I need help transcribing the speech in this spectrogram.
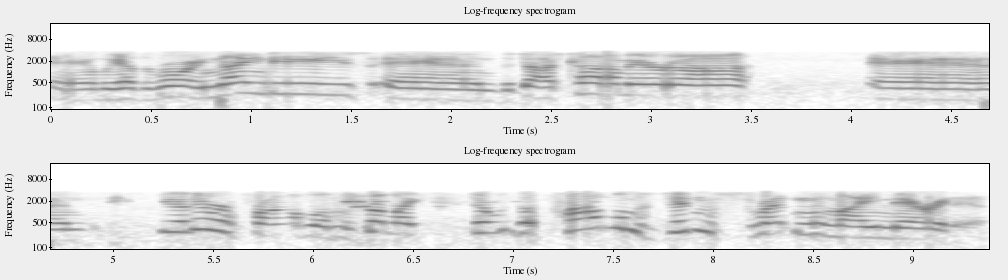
and we had the Roaring '90s and the dot com era, and you know there were problems, but like the the problems didn't threaten my narrative.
